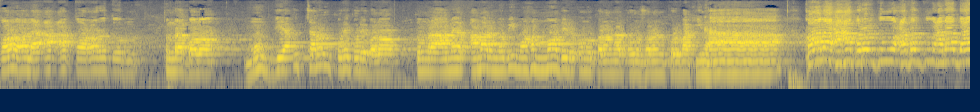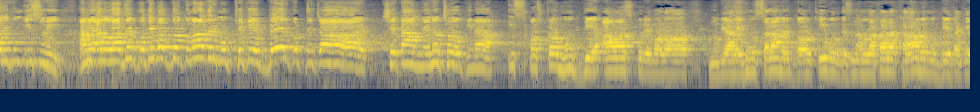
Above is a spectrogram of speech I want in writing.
ক্বালা আকাররতুম, তোমরা বলো মুখ দিয়া উচ্চারণ করে করে বলো তোমরা আমার আমার নবী মোহাম্মদের অনুকরণ আর অনুসরণ করবা কিনা قال أأقررتم وأخذتم على ذلكم إسري আমি আল্লাহ যে প্রতিবদ্ধ তোমাদের মুখ থেকে বের করতে চাই, সেটা মেনেছ কিনা স্পষ্ট মুখ দিয়ে আওয়াজ করে বলো। নবী আলহিমুসালামের দল কি বলতেছেন? আল্লাহ তালা কালামের মধ্যে এটাকে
